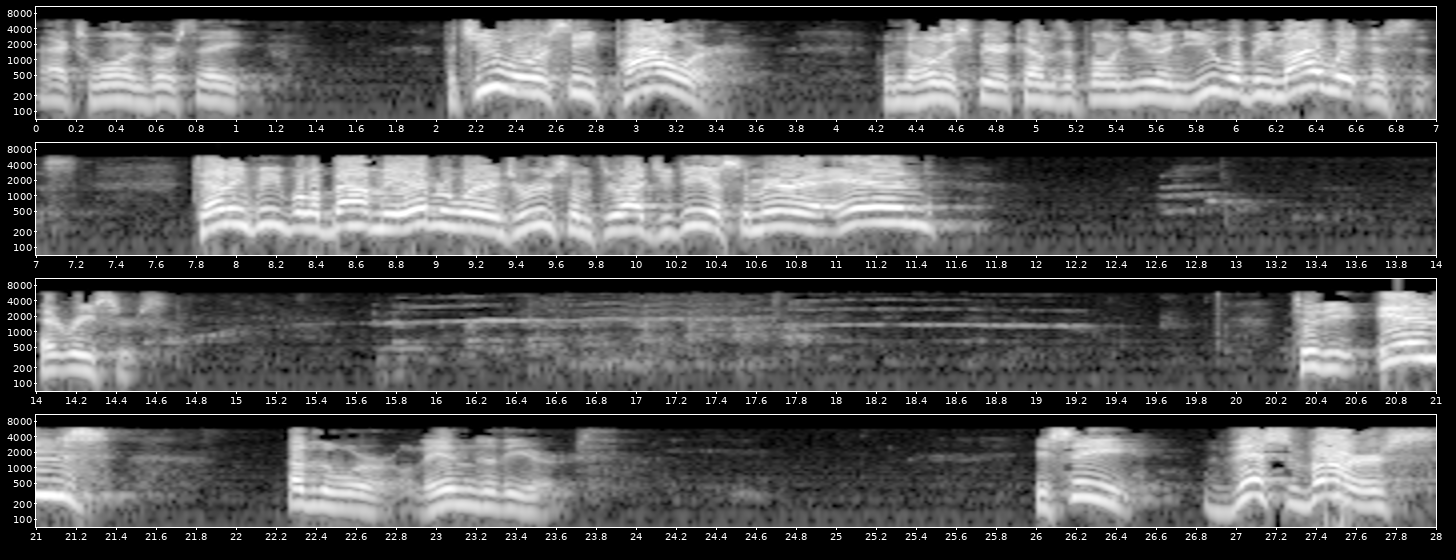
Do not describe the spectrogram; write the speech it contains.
Acts 1 verse 8. But you will receive power when the Holy Spirit comes upon you and you will be my witnesses. Telling people about me everywhere in Jerusalem, throughout Judea, Samaria, and at Reesers. to the ends of the world, end of the earth. You see, this verse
